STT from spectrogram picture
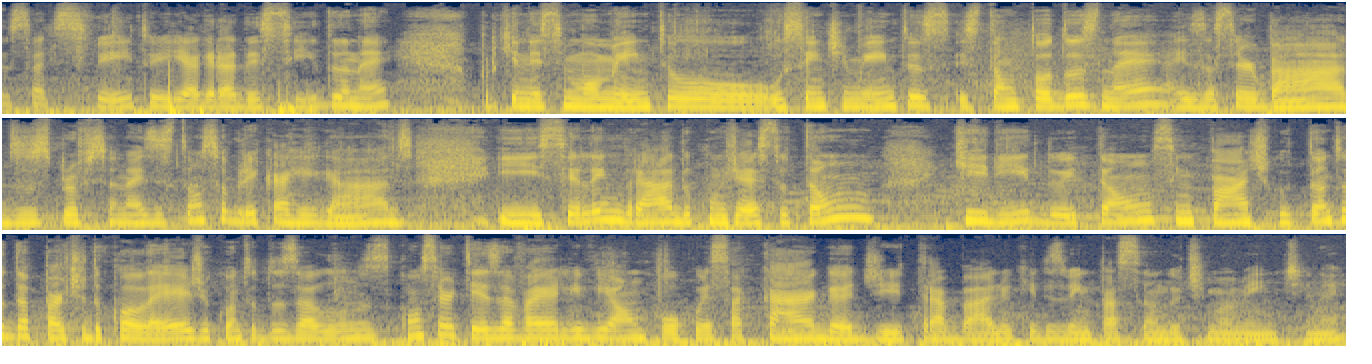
Muito satisfeito e agradecido, né? Porque nesse momento os sentimentos estão todos, né, exacerbados, os profissionais estão sobrecarregados e ser lembrado com um gesto tão querido e tão simpático, tanto da parte do colégio quanto dos alunos, com certeza vai aliviar um pouco essa carga de trabalho que eles vêm passando ultimamente, né?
